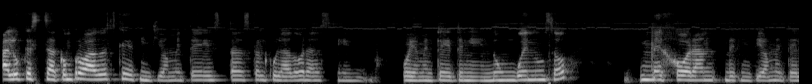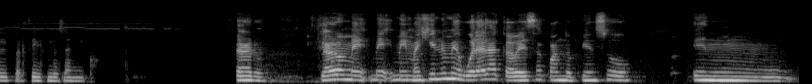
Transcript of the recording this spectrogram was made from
algo que se ha comprobado es que definitivamente estas calculadoras, obviamente teniendo un buen uso, mejoran definitivamente el perfil glucémico. Claro, claro, me, me, me imagino y me vuela la cabeza cuando pienso en,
